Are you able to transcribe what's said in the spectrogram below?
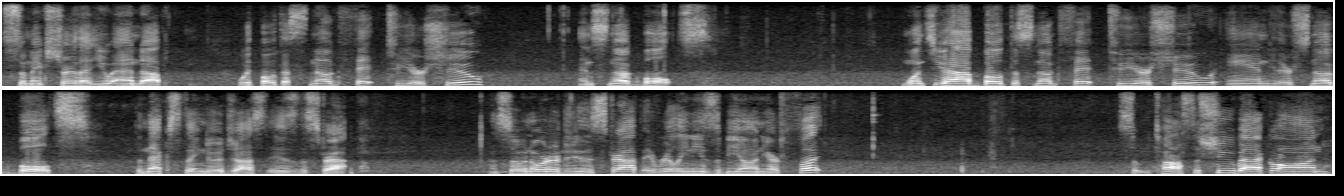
So make sure that you end up with both a snug fit to your shoe and snug bolts. Once you have both the snug fit to your shoe and your snug bolts, the next thing to adjust is the strap. And so in order to do the strap, it really needs to be on your foot. So we toss the shoe back on,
